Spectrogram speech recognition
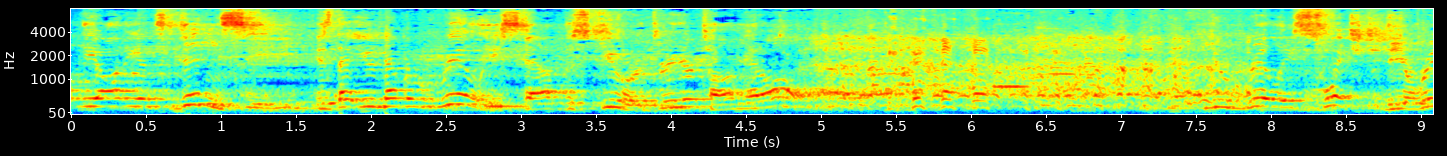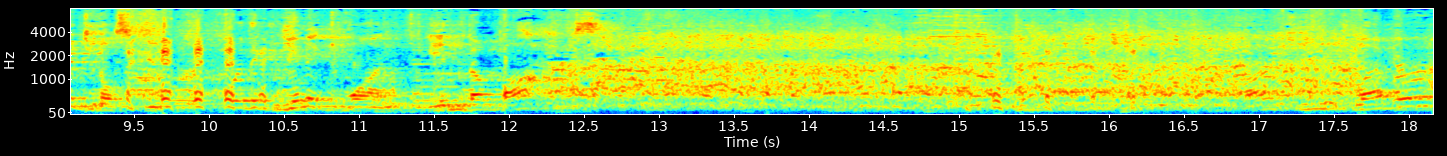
what the audience didn't see is that you never really stabbed the skewer through your tongue at all. You really switched the original skewer for the gimmicked one in the box. Aren't you clever?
